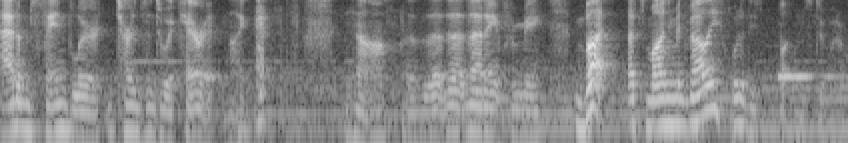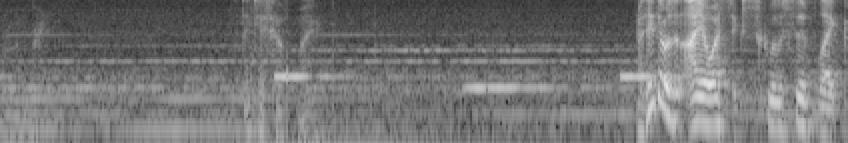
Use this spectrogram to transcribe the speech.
Adam Sandler turns into a carrot. Like, no, that, that, that, ain't for me. But that's Monument Valley. What do these buttons do? I don't remember. I think I have my. I think there was an iOS exclusive like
